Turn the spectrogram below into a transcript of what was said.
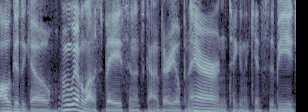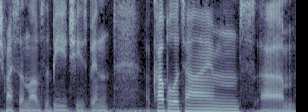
all good to go. I mean, we have a lot of space, and it's kind of very open air. And taking the kids to the beach. My son loves the beach. He's been a couple of times. Um,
